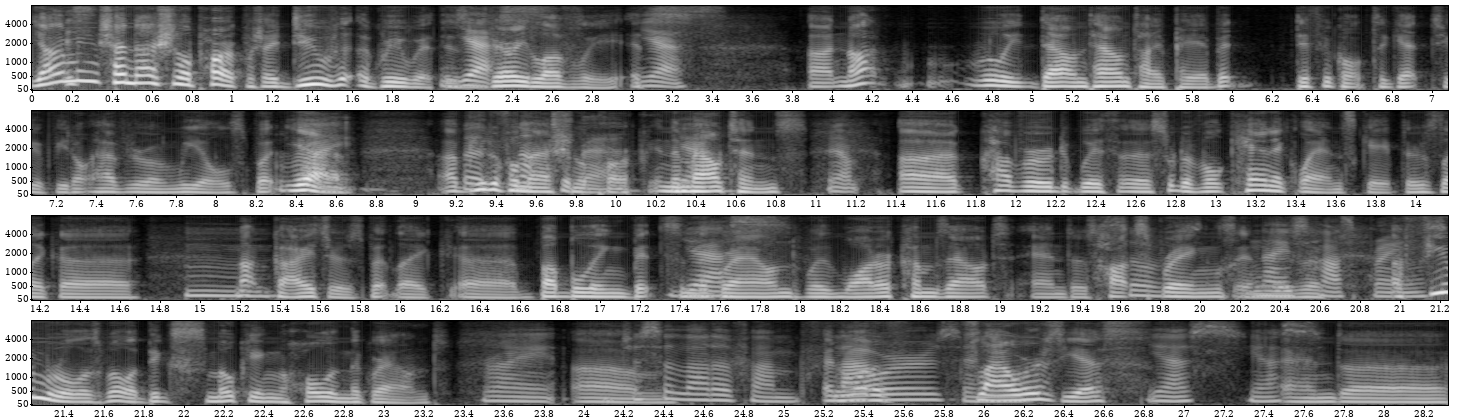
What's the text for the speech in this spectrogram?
Yangmingshan National Park, which I do agree with, is very lovely. It's yes, uh, not really downtown Taipei, a bit difficult to get to if you don't have your own wheels. But yeah, Right. a But beautiful national park in the Yeah. mountains, uh, covered with a sort of volcanic landscape. There's like a Mm. not geysers, but like uh, bubbling bits in the ground where water comes out, and there's hot So, springs and nice there's a, a fumarole as well, a big smoking hole in the ground. Right. Just a Um, lot of um lot of flowers. and- flowers, yes, Yes. Yes. and uh,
